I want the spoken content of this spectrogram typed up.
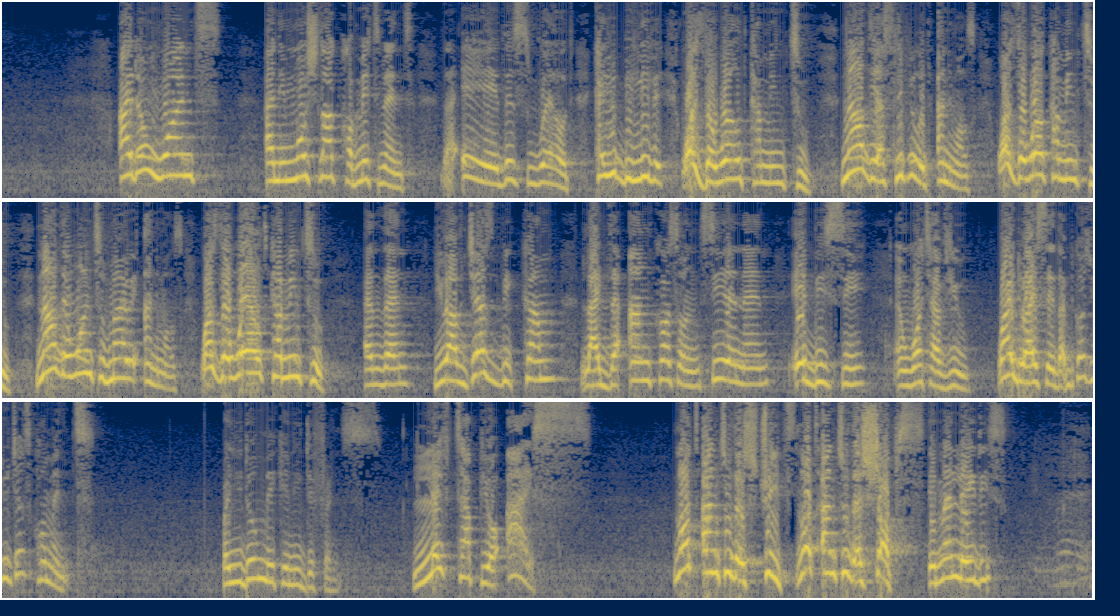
I don't want an emotional commitment that, hey, this world, can you believe it? What's the world coming to? Now they are sleeping with animals. What's the world coming to? Now they want to marry animals. What's the world coming to? And then you have just become like the anchors on CNN, ABC, and what have you. Why do I say that? Because you just comment. But you don't make any difference. Lift up your eyes. Not unto the streets, not unto the shops. Amen, ladies?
